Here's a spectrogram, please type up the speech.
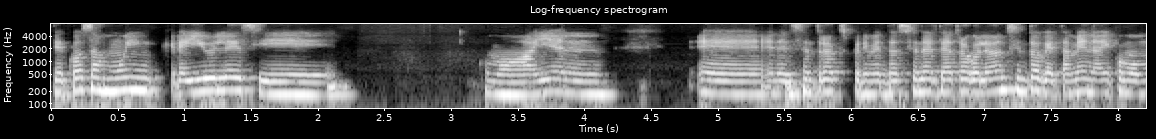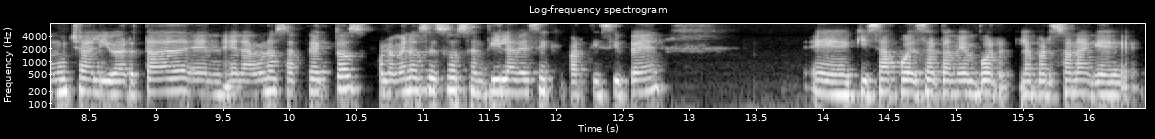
de cosas muy increíbles y, como ahí en, eh, en el Centro de Experimentación del Teatro Colón, siento que también hay como mucha libertad en, algunos aspectos, por lo menos eso sentí las veces que participé. Eh, quizás puede ser también por la persona que,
